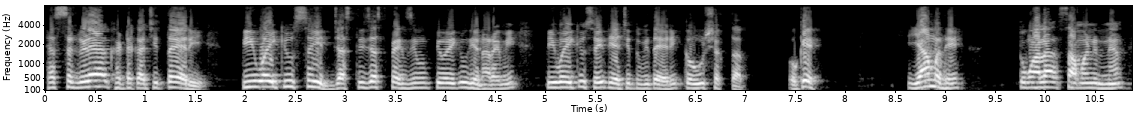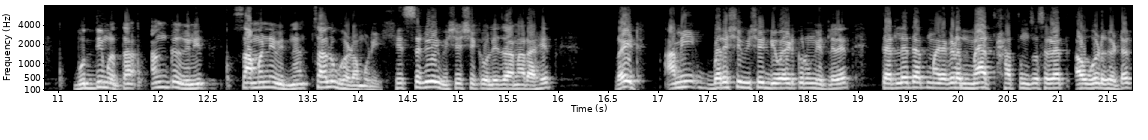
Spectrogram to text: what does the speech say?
ह्या सगळ्या घटकाची तयारी पीवाय क्यू सहित जास्तीत जास्त मॅक्झिमम पीवाय क्यू घेणार आहे मी. पीवाय क्यू सहित याची तुम्ही तयारी करू शकतात. ओके? यामध्ये तुम्हाला सामान्य ज्ञान बुद्धिमत्ता अंकगणित सामान्य विज्ञान चालू घडामोडी हे सगळे विषय शिकवले जाणार आहेत. राईट आम्ही बरेचसे विषय डिवाइड करून घेतलेले आहेत. त्यातल्या त्यात माझ्याकडे मॅथ हा तुमचा सगळ्यात अवघड घटक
